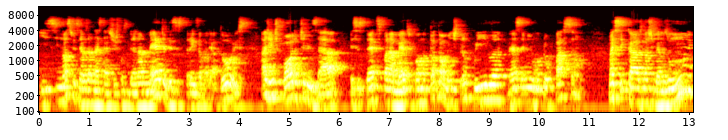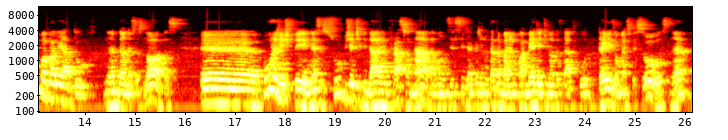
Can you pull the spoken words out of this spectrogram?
e se nós fizermos a análise estatística considerando a média desses três avaliadores, a gente pode utilizar esses testes paramétricos de forma totalmente tranquila, né, sem nenhuma preocupação. Mas se caso nós tivermos um único avaliador né, dando essas notas, é, por a gente ter nessa subjetividade fracionada, vamos dizer assim, já que a gente não está trabalhando com a média de notas dadas por três ou mais pessoas, né,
